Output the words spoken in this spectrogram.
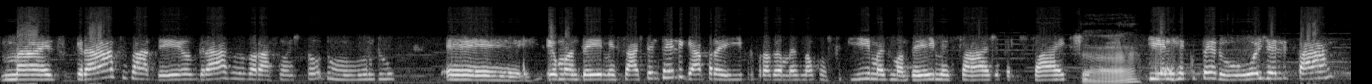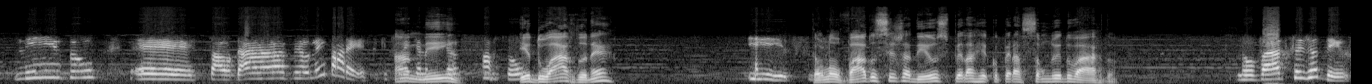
mas graças a Deus, graças às orações de todo mundo, é, eu mandei mensagem, tentei ligar para ir para o programa, mas não consegui, mas mandei mensagem pelo site. Tá. E ele recuperou. Hoje ele está lindo, é, saudável, nem parece que foi Amém. que passou. Eduardo, né? Isso. Então, louvado seja Deus pela recuperação do Eduardo. Louvado seja Deus.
